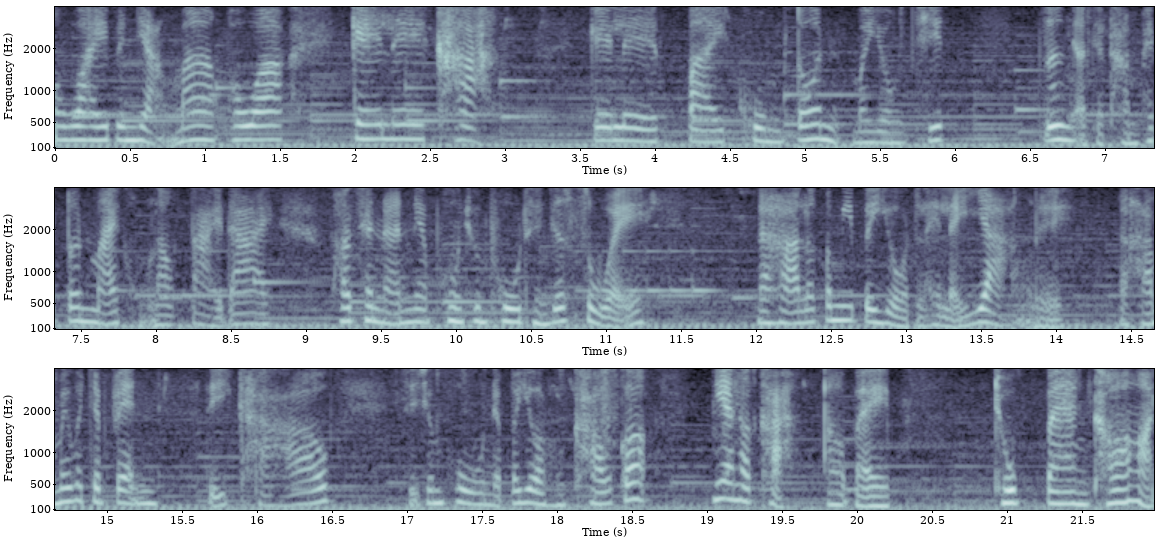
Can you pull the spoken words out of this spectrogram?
ระวัยเป็นอย่างมาก เพราะว่าเกเรค่ะ เกเรไปคุมต้นมะยงชิด ซึ่งอาจจะทำให้ต้นไม้ของเราตายได้ เพราะฉะนั้นเนี่ยพวงชมพูถึงจะสวยนะคะ แล้วก็มีประโยชน์หลาย ๆ อย่างเลยนะคะ ไม่ว่าจะเป็นสีขาว สีชมพูเนี่ยประโยชน์ของเขาก็เนี่ยแหละค่ะ เอาไปชุบแป้งทอด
